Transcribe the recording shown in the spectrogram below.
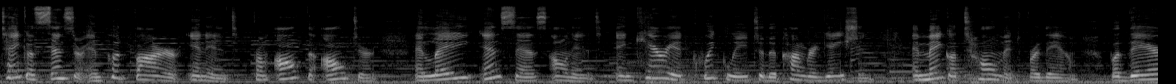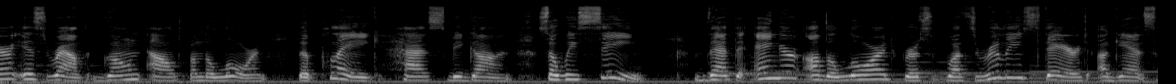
Take a censer and put fire in it from off the altar, and lay incense on it, and carry it quickly to the congregation, and make atonement for them. For there is wrath gone out from the Lord, the plague has begun. So we see that the anger of the Lord was, really stirred against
